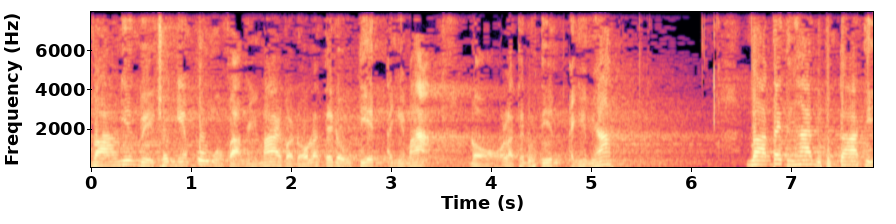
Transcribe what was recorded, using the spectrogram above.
Và nghiêng về cho anh em ôm vào vàng ngày mai, và đó là tay đầu tiên, anh em ạ. Đó là tay đầu tiên, anh em nhá. Và tay thứ hai của chúng ta thì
